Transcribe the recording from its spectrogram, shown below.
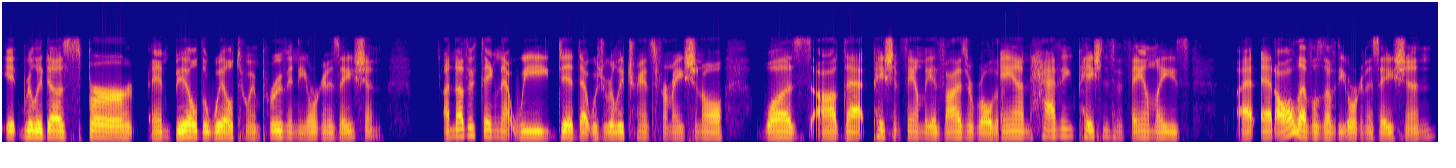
it really does spur and build the will to improve in the organization. Another thing that we did that was really transformational was uh, that patient family advisor role and having patients and families at, at all levels of the organization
